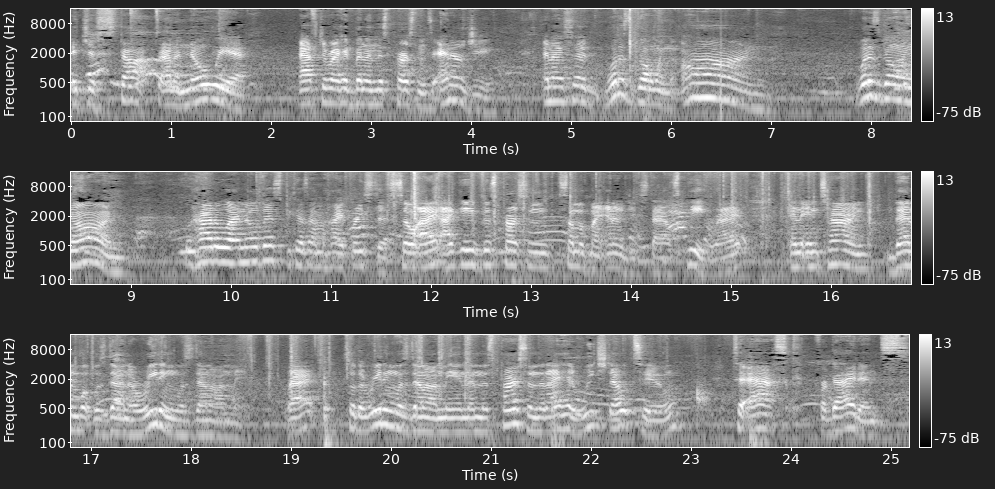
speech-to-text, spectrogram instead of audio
It just stopped out of nowhere after I had been in this person's energy. And I said, What is going on? What is going on? How do I know this? Because I'm a high priestess. So I, I gave this person some of my energy, Styles P, right? And in turn, then what was done? A reading was done on me right? So the reading was done on me, and then this person that I had reached out to to ask for guidance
